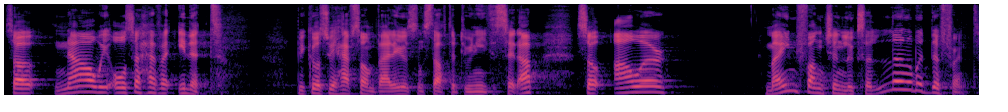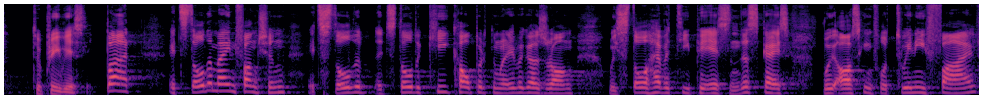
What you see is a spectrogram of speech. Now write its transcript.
So now we also have an init because we have some values and stuff that we need to set up. So our main function looks a little bit different to previously, but it's still the main function. It's still the, it's still the key culprit and whatever goes wrong. We still have a TPS. In this case, we're asking for 25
